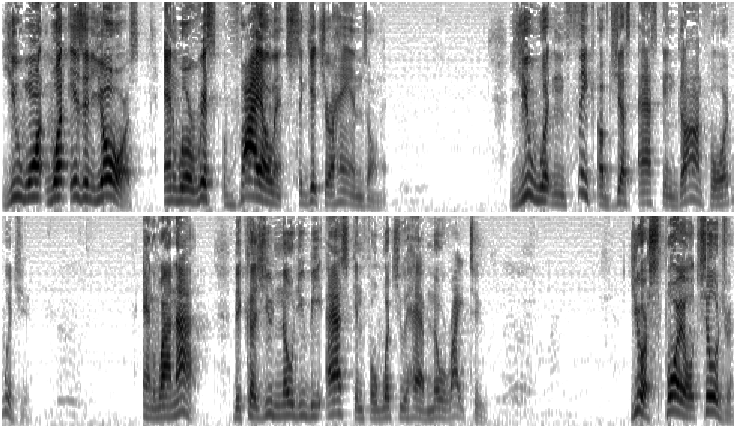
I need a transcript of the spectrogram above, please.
You want what isn't yours and will risk violence to get your hands on it. You wouldn't think of just asking God for it, would you? And why not? Because you know you'd be asking for what you have no right to. You are spoiled children,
